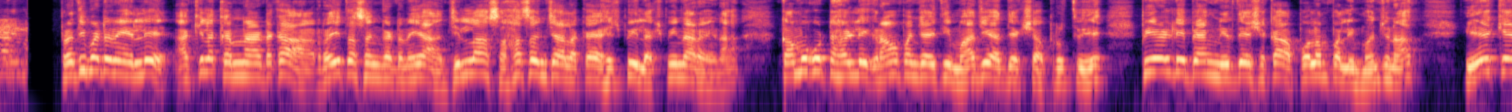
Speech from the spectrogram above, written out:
చెప్తారు. ಪ್ರತಿಭಟನೆಯಲ್ಲಿ ಅಖಿಲ ಕರ್ನಾಟಕ ರೈತ ಸಂಘಟನೆಯ ಜಿಲ್ಲಾ ಸಹ ಸಂಚಾಲಕ ಎಚ್ ಪಿ ಲಕ್ಷ್ಮೀನಾರಾಯಣ, ಕಮ್ಮಗುಟ್ಟಹಳ್ಳಿ ಗ್ರಾಮ ಪಂಚಾಯಿತಿ ಮಾಜಿ ಅಧ್ಯಕ್ಷ ಪೃಥ್ವಿ ಪಿಎಲ್ಡಿ ಬ್ಯಾಂಕ್ ನಿರ್ದೇಶಕ ಪೋಲಂಪಲ್ಲಿ ಮಂಜುನಾಥ್ ಎಕೆ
